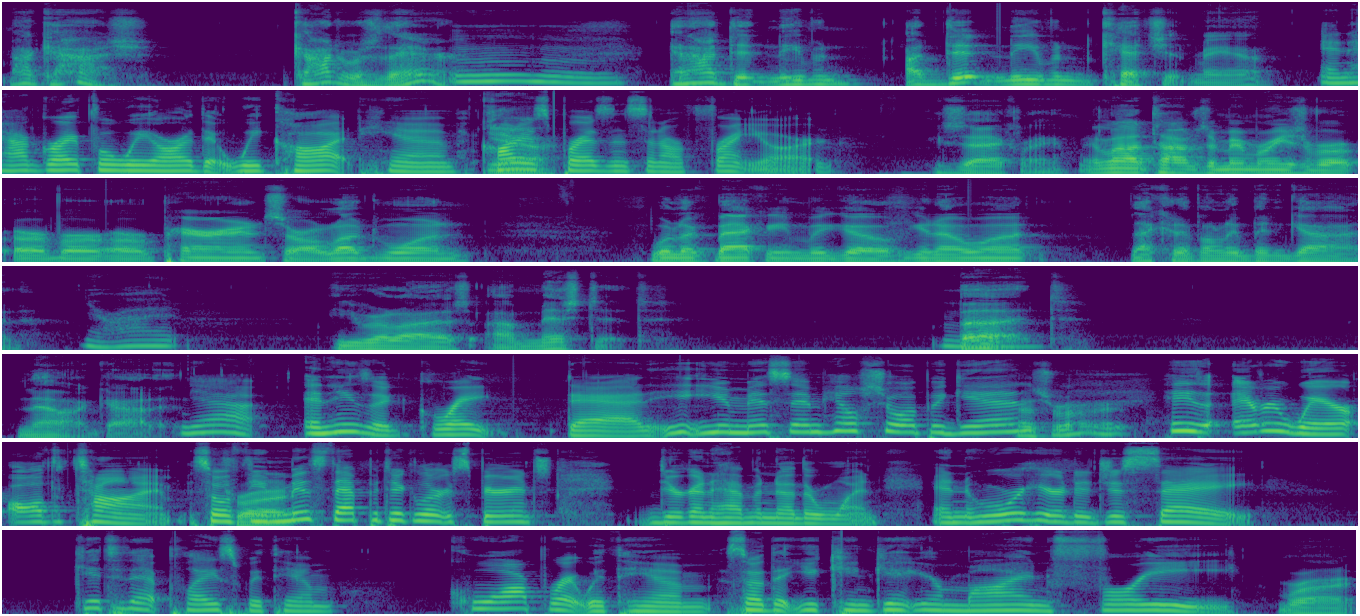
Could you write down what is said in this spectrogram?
my gosh, God was there. Mm-hmm. And I didn't even I didn't even catch it, man. And how grateful we are that we caught him, caught Yeah. his presence in our front yard. Exactly. And a lot of times the memories of our, of our, our parents or our loved one, we'll look back and we go, you know what? That could have only been God. You're right. you realize I missed it. Mm-hmm. But now I got it. Yeah. And he's a great dad. He, you miss him, he'll show up again. That's right. He's everywhere all the time. So That's if you miss that particular experience, you're going to have another one. And we're here to just say, get to that place with him cooperate with Him so that you can get your mind free Right.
